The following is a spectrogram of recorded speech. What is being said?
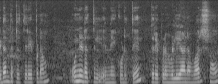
இடம்பெற்ற திரைப்படம் உன்னிடத்தில் என்னை கொடுத்தேன். திரைப்படம் வெளியான வருஷம்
